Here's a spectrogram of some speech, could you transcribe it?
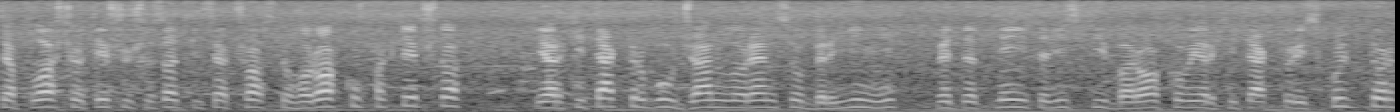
ця площа 1656 року, фактично. І архітектор був Джан Лоренцо Берніні, видатний італійський бароковий архітектор і скульптор.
